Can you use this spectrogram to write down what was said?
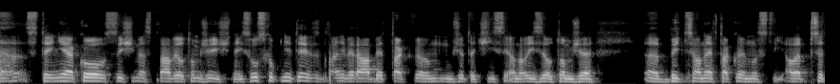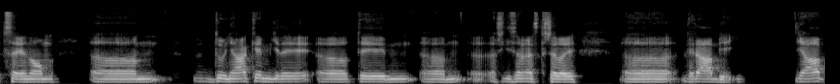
stejně jako slyšíme zprávy o tom, že již nejsou schopni ty zbraně vyrábět, tak můžete číst si analýzy o tom, že byť třeba ne v takovém množství, ale přece jenom um, do nějaké míry uh, ty um, řízené střely uh, vyrábějí. Já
